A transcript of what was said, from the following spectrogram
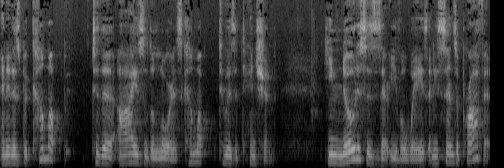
And it has become up to the eyes of the Lord, has come up to his attention. He notices their evil ways and he sends a prophet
